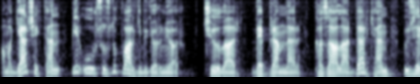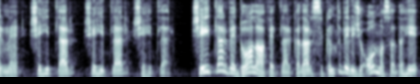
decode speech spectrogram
Ama gerçekten bir uğursuzluk var gibi görünüyor. Çığlar, depremler, kazalar derken üzerine şehitler, şehitler, şehitler. Şehitler ve doğal afetler kadar sıkıntı verici olmasa dahi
